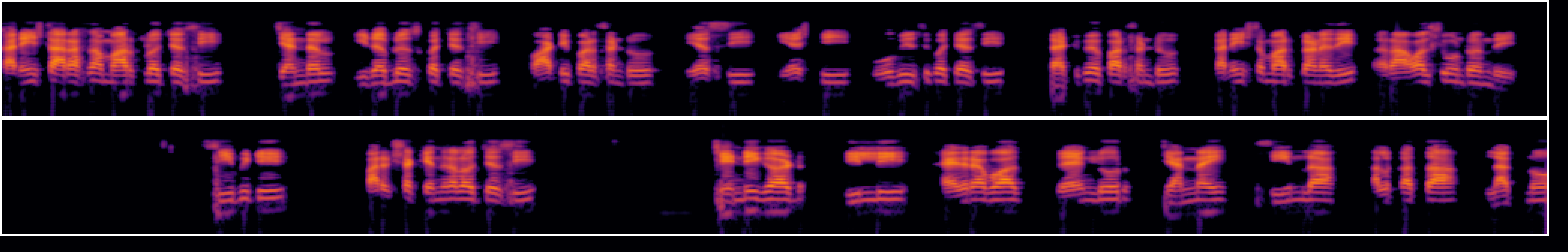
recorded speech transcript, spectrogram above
కనిష్ట అర్హత మార్కులు వచ్చేసి జనరల్ ఈడబ్ల్యూఎస్కి వచ్చేసి ఫార్టీ పర్సెంట్ ఎస్సీ ఎస్టీ ఓబీసీకి వచ్చేసి థర్టీ ఫైవ్ పర్సెంట్ కనిష్ట మార్కులు అనేది రావాల్సి ఉంటుంది. సిబిటి పరీక్ష కేంద్రాలు వచ్చేసి చండీగఢ్ ఢిల్లీ హైదరాబాద్ బెంగళూరు చెన్నై సిమ్లా కలకత్తా లక్నో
